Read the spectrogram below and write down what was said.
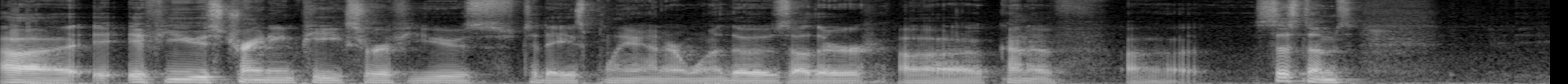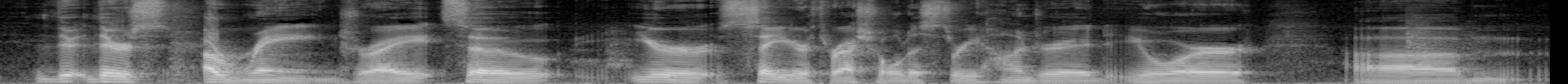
uh, if you use Training Peaks or if you use today's plan or one of those other uh, kind of uh, systems, there, there's a range, right? So your say your threshold is 300. Your um,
